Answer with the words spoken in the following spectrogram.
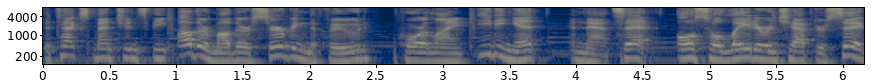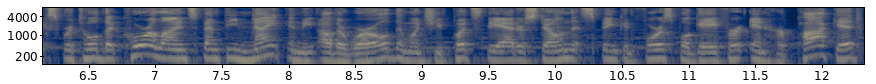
the text mentions the other mother serving the food, Coraline eating it, and that's it. Also, later in chapter 6, we're told that Coraline spent the night in the other world, and when she puts the Adder Stone that Spink and Forcible gave her in her pocket,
